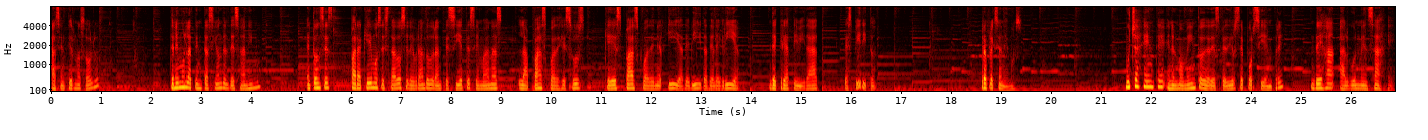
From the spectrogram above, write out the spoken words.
a sentirnos solos? ¿Tenemos la tentación del desánimo? Entonces, ¿para qué hemos estado celebrando durante siete semanas la Pascua de Jesús, que es Pascua de energía, de vida, de alegría, de creatividad, de espíritu? Reflexionemos. Mucha gente en el momento de despedirse por siempre deja algún mensaje.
